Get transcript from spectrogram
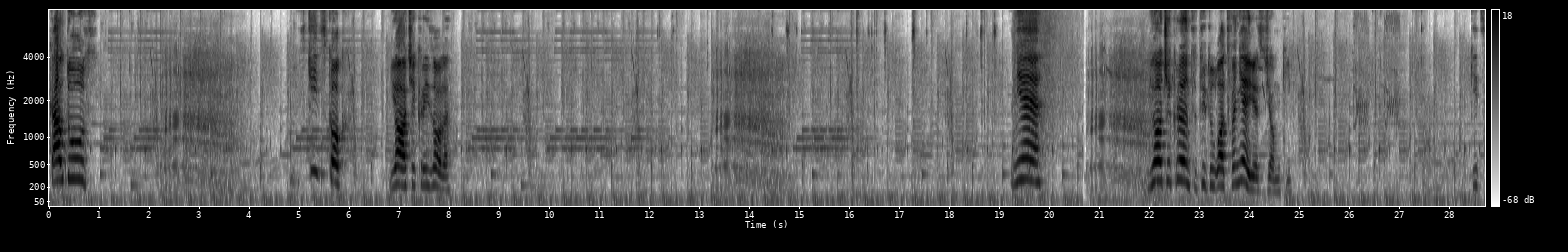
Kautus! Skok! Ja cię kryzole. Nie! Ja cię kręcę, ty tu łatwe nie jest, ziomki. Kic.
